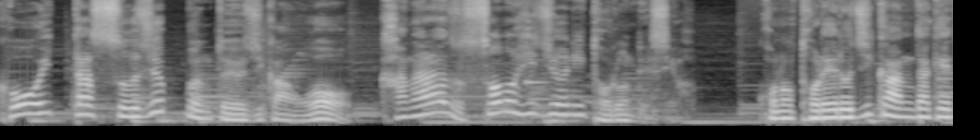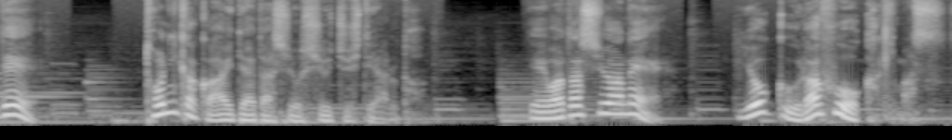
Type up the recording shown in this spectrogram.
こういった数十分という時間を必ずその日中に取るんですよ。この取れる時間だけでとにかくアイデア出しを集中してやると。で私はねよくラフを描きます。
